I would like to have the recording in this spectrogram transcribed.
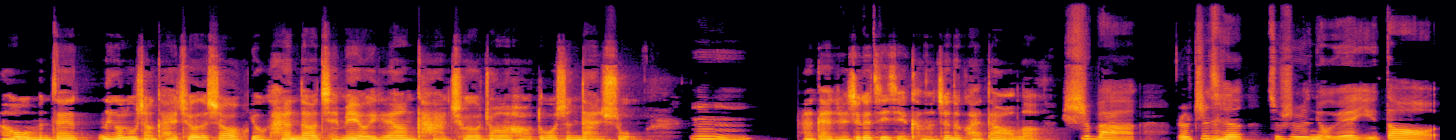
然后我们在那个路上开车的时候，有看到前面有一辆卡车装了好多圣诞树，嗯，啊，感觉这个季节可能真的快到了。是吧？然后之前就是纽约一到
